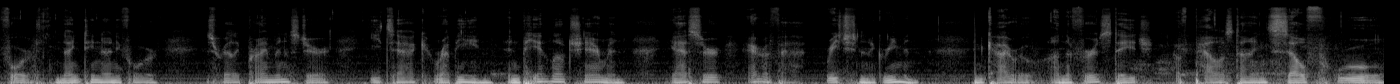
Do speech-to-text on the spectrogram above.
4th, 1994, Israeli Prime Minister Yitzhak Rabin and PLO Chairman Yasser Arafat reached an agreement in Cairo on the first stage of Palestine's self-rule.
